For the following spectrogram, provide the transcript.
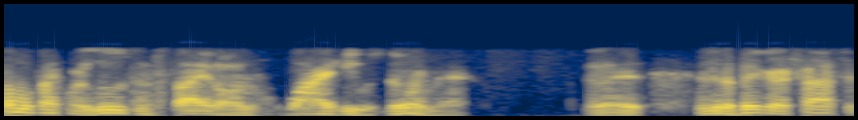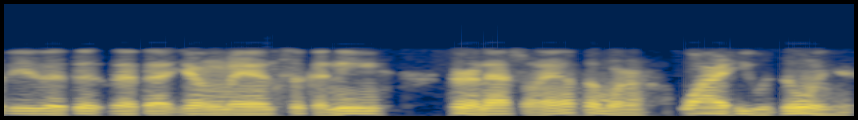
almost like we're losing sight on why he was doing that. Is it a bigger atrocity that, that that that young man took a knee during the national anthem, or why he was doing it?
